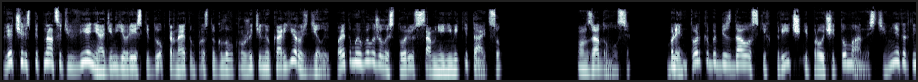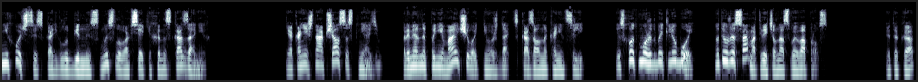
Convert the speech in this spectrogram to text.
Лет через пятнадцать в Вене один еврейский доктор на этом просто головокружительную карьеру сделает, поэтому и выложил историю с сомнениями китайцу. Он задумался. Блин, только бы без даосских притч и прочей туманности. Мне как-то не хочется искать глубинный смысл во всяких иносказаниях. Я, конечно, общался с князем. Примерно понимаю, чего от него ждать, сказал наконец Ли. Исход может быть любой, но ты уже сам ответил на свой вопрос. Это как?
